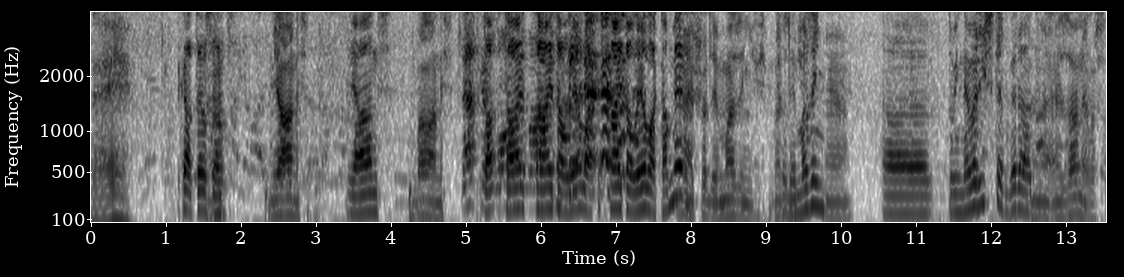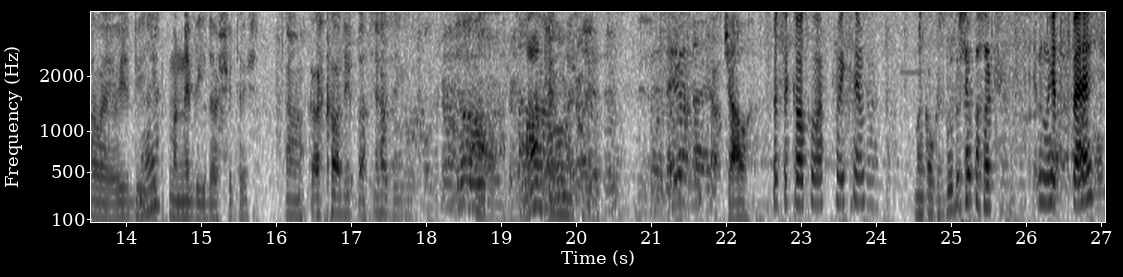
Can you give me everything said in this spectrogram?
Nē. Kā tev sauc? Jānis, Jānis. Bānis. Tā, tā, ir- tā ir tava lielā, tā ir tava lielā kamera? Nē, šodien maziņš. maziņš. Šodien maziņa? Jā. Uh, tu viņu nevari izstiept garāk? Nē, es zani var savēju izbīdīt. Man nebīdās šitais. Kā ar kādu ir tāds jādzīvo. Tagad. Čau. Pasaka kaut ko visiem. Man kaut kas gudrs jāpasaka. Nu, ja tu spēsi,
